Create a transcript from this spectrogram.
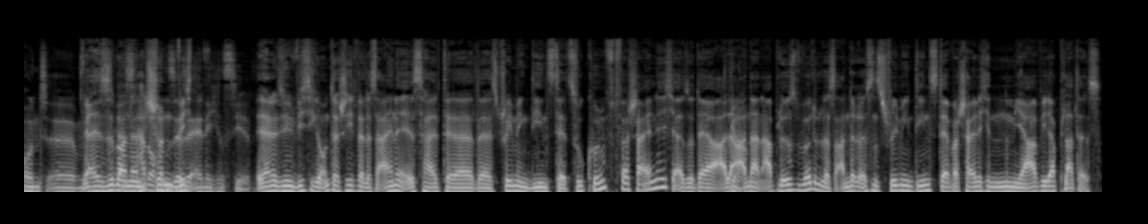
und ähm, Ja, es ist aber dann hat auch schon einen sehr, sehr ähnlichen Stil. Ja, natürlich ein wichtiger Unterschied, weil das eine ist halt der, der Streamingdienst der Zukunft wahrscheinlich, also der alle Genau. anderen ablösen würde. Und das andere ist ein Streamingdienst, der wahrscheinlich in einem Jahr wieder platt ist.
